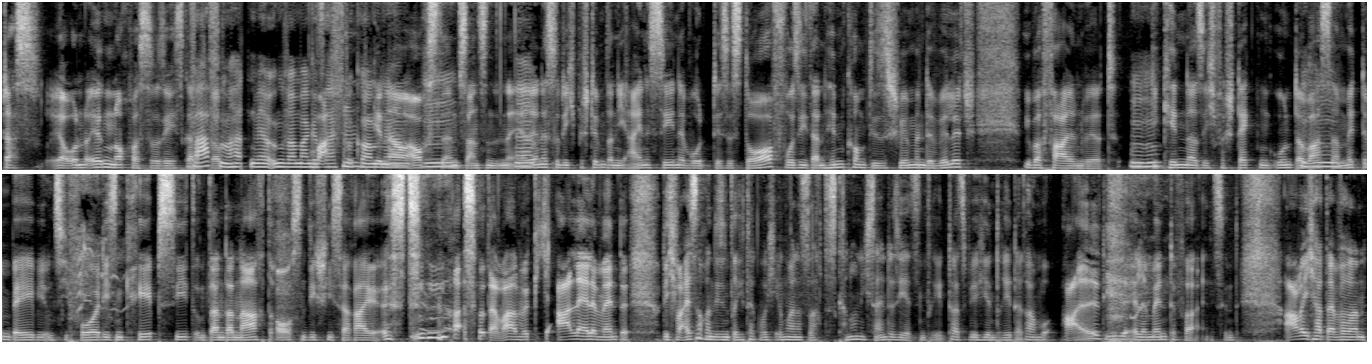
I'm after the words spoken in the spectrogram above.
das, ja, und irgend noch was, so sehe ich es gar Waffen nicht. hatten wir irgendwann mal gesagt Waffen, bekommen. Genau, ja. auch mhm. Stanzen. Erinnerst du dich bestimmt an die eine Szene, wo dieses Dorf, wo sie dann hinkommt, dieses schwimmende Village, überfallen wird und mhm. die Kinder sich verstecken unter Wasser mhm. mit dem Baby und sie vorher diesen Krebs sieht und dann danach draußen die Schießerei ist. Mhm. Also da waren wirklich alle Elemente. Und ich weiß noch an diesem Drehtag, wo ich irgendwann sagte, das kann doch nicht sein, dass ich jetzt einen Drehtag, dass wir hier einen Drehtag haben, wo all diese Elemente vereint sind. Aber ich hatte einfach ein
